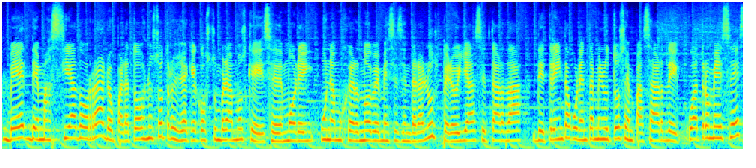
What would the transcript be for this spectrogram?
ve demasiado raro para todos nosotros, ya que acostumbramos que se demore una mujer nueve meses en dar a luz, pero ella se tarda de 30 a 40 minutos en pasar de cuatro meses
